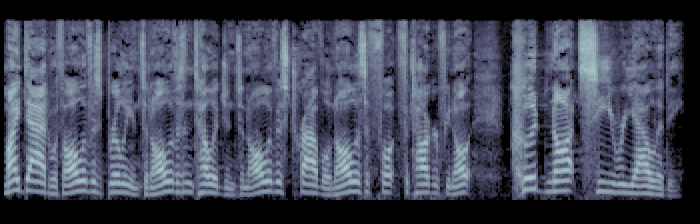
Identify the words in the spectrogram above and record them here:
My dad, with all of his brilliance and all of his intelligence and all of his travel and all his pho- photography and all, could not see reality.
